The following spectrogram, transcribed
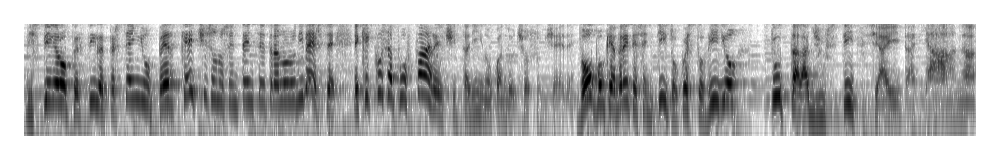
Vi spiegherò per filo e per segno perché ci sono sentenze tra loro diverse e che cosa può fare il cittadino quando ciò succede. Dopo che avrete sentito questo video, tutta la giustizia italiana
